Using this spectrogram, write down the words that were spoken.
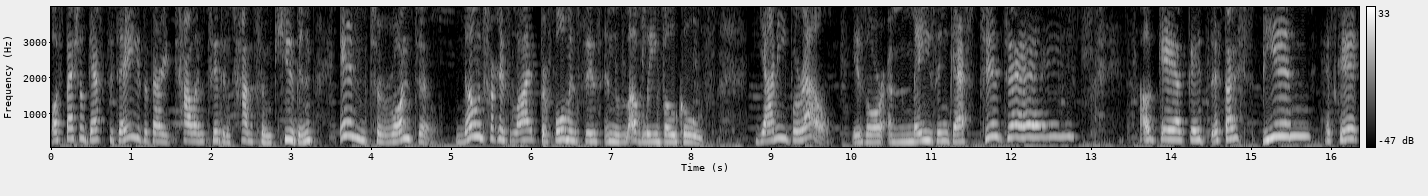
Our special guest today is a very talented and handsome Cuban in Toronto, known for his live performances and lovely vocals. Yanni Burrell is our amazing guest today. Ok, ok, ¿estás bien? Es que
